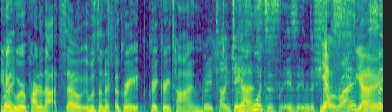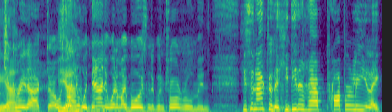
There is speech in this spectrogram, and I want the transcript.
you know, Right. who are part of that. So it was an, a great, great, great time. Great time. James Yes. Woods is, is in the show, Yes, right? yeah, He's such yeah. a great actor. I was Yeah. Talking with Danny, one of my boys in the control room, and he's an actor that he didn't have properly like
